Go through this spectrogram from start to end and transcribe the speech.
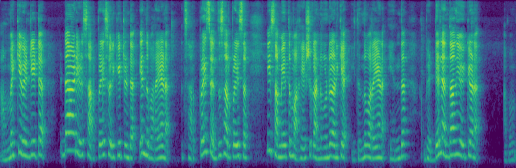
അമ്മയ്ക്ക് വേണ്ടിയിട്ട് ഡാഡി ഒരു സർപ്രൈസ് ഒരുക്കിയിട്ടുണ്ട് എന്ന് പറയാണ്. സർപ്രൈസ് എന്ത് സർപ്രൈസ് ഈ സമയത്ത് മഹേഷ് കണ്ണുകൊണ്ട് കാണിക്കുക. ഇതെന്ന് പറയാണ്. എന്ത്? ബെഡിൽ എന്താന്ന് ചോദിക്കുകയാണ്. അപ്പം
